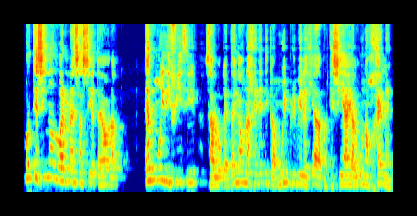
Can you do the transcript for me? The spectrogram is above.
porque si no duermes esas siete horas, es muy difícil, salvo que tengas una genética muy privilegiada, porque sí hay algunos genes,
